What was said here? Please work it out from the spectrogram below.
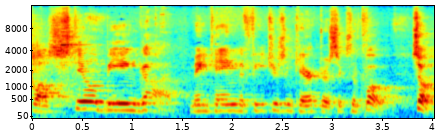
while still being God, maintaining the features and characteristics of both. So,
